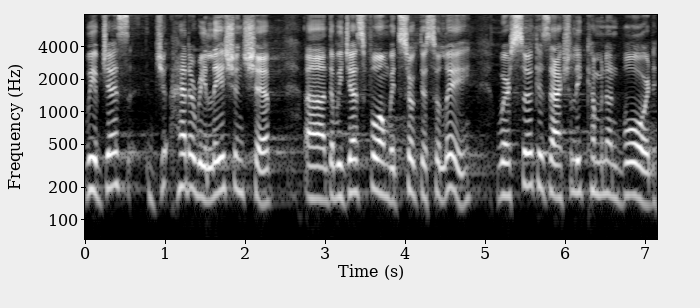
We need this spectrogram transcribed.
We've just had a relationship uh, that we just formed with Cirque du Soleil, where Cirque is actually coming on board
